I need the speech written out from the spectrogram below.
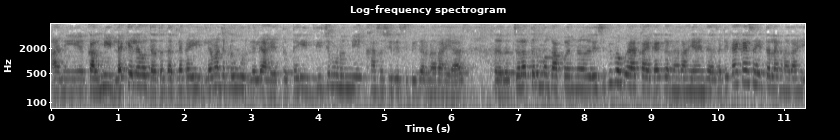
आणि काल मी इडल्या केल्या होत्या तर त्यातल्या काही इडल्या माझ्याकडे उरलेल्या आहेत. तर त्या इडलीची म्हणून मी एक खास अशी रेसिपी करणार आहे आज. तर चला तर मग आपण रेसिपी बघूया काय काय करणार आहे आणि त्यासाठी काय काय साहित्य लागणार आहे.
